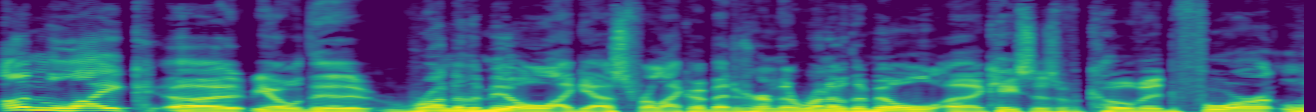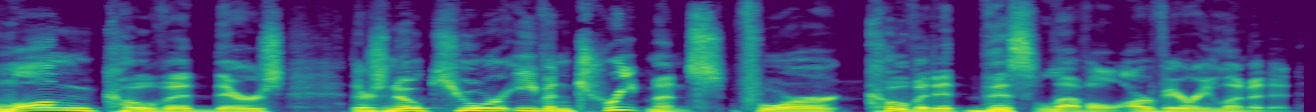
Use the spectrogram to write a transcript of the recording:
unlike uh, you know the run of the mill, I guess, for lack of a better term, the run of the mill uh, cases of COVID, for long COVID, there's there's no cure. Even treatments for COVID at this level are very limited.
